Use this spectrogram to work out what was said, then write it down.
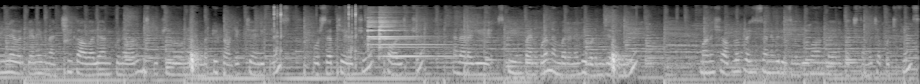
మీరు ఎవరికైనా ఇవి నచ్చి కావాలి అనుకునేవారు డిస్క్రిప్షన్లో ఉన్న నెంబర్కి కాంటాక్ట్ చేయండి ఫ్రెండ్స్ వాట్సాప్ చేయొచ్చు కాల్ చేయొచ్చు అండ్ అలాగే స్క్రీన్ పైన కూడా నెంబర్ అనేది ఇవ్వడం జరిగింది. మన షాప్లో ప్రైసెస్ అనేవి రీజనబుల్గా ఉంటాయని ఖచ్చితంగా చెప్పొచ్చు ఫ్రెండ్స్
